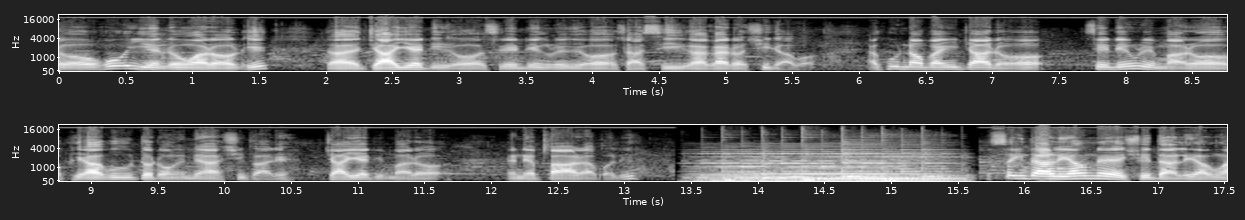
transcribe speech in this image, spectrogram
တော့ဟိုအရင်တုန်းကတော့လေဒါဂျားရက်တွေရောစရင်တင်းကလေးရောဒါစီကားကတော့ရှိတာပေါ့ အခုနောက်ပိုင်းကျတော့စင်တင်းတွေမှာတော့ဖျားဘူးတော်တော်များများရှိပါတယ်ကြားရက်တွေမှာတော့နည်းနည်းပါတာပေါ့လေစိန်တာလျောင်းနဲ့ရွှေတာလျောင်းက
